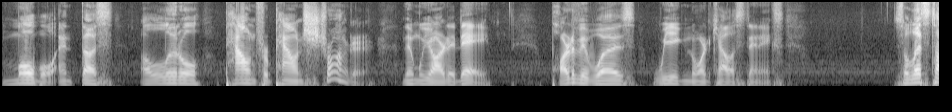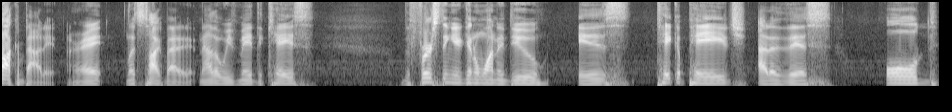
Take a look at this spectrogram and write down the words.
mobile, and thus a little pound for pound stronger. than we are today. Part of it was we ignored calisthenics. So let's talk about it, all right? Let's talk about it. Now that we've made the case, the first thing you're going to want to do is take a page out of this old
